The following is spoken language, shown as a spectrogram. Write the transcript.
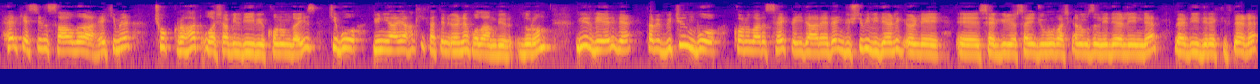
herkesin sağlığa, hekime çok rahat ulaşabildiği bir konumdayız ki bu dünyaya hakikaten örnek olan bir durum. Bir diğeri de tabii bütün bu konuları sevk ve idare eden güçlü bir liderlik örneği e, sergiliyor Sayın Cumhurbaşkanımızın liderliğinde verdiği direktiflerle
